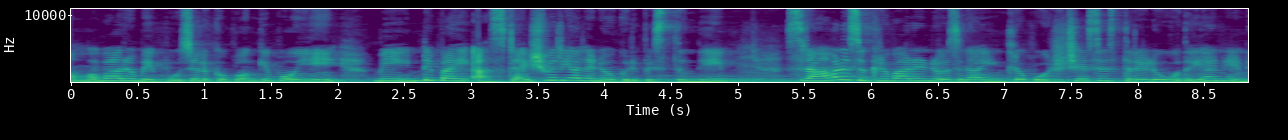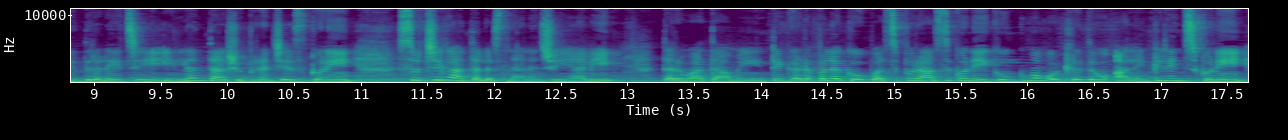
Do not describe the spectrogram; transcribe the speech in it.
అమ్మవారు మీ పూజలకు పొంగిపోయి మీ ఇంటిపై అష్టైశ్వర్యాలను కురిపిస్తుంది. శ్రావణ శుక్రవారం రోజున ఇంట్లో పూజ చేసే స్త్రీలు ఉదయాన్నే నిద్రలేచి ఇల్లంతా శుభ్రం చేసుకొని శుచిగా తలస్నానం చేయాలి. తర్వాత మీ ఇంటి గడపలకు పసుపు రాసుకొని కుంకుమ బొట్లతో అలంకరించుకొని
